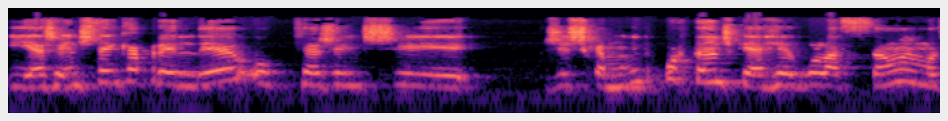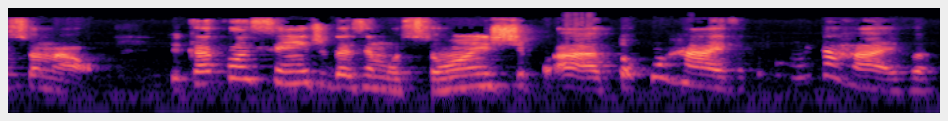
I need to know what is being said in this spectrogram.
e a gente tem que aprender o que a gente diz que é muito importante, que é a regulação emocional ficar consciente das emoções, tipo, ah, tô com raiva, tô com muita raiva,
